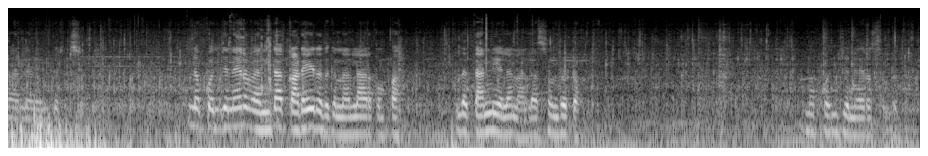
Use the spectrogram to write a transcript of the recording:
நல்லா வெந்துருச்சு. இன்னும் கொஞ்ச நேரம் வெந்தால் கடையிறதுக்கு நல்லாயிருக்கும்ப்பா இந்த தண்ணியெல்லாம் நல்லா சுண்டுட்டோம். நான் கொஞ்ச நேரம் சொல்லட்டேன்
